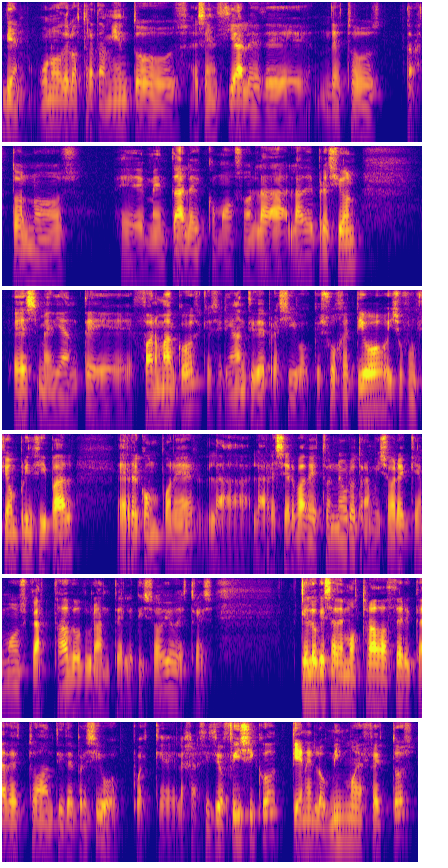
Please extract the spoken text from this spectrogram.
Bien, uno de los tratamientos esenciales de, de estos trastornos eh, mentales como son la, depresión es mediante fármacos que serían antidepresivos, que su objetivo y su función principal es recomponer la, la, reserva de estos neurotransmisores que hemos gastado durante el episodio de estrés. ¿Qué es lo que se ha demostrado acerca de estos antidepresivos? Pues que el ejercicio físico tiene los mismos efectos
